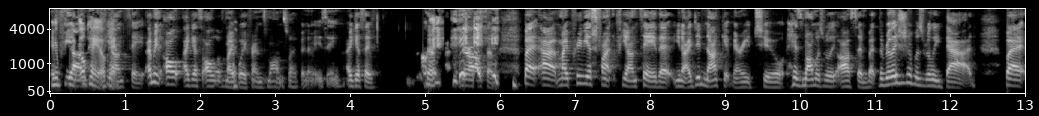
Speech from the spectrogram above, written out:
your fiance, okay, okay. fiance. I mean all I guess all of my boyfriend's moms have been amazing. I guess I've okay. they're, they're awesome. But uh, my previous fiance that you know I did not get married to, his mom was really awesome, but the relationship was really bad. But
